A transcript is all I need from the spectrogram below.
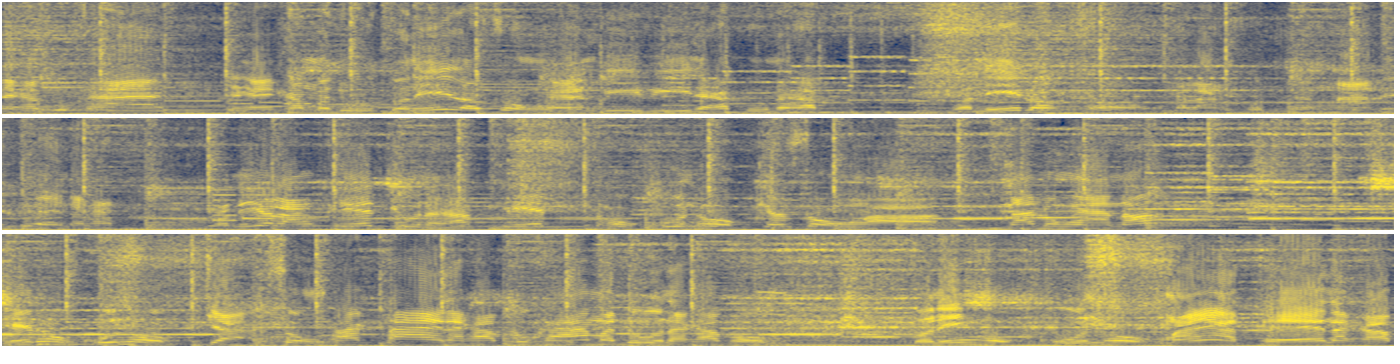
นะครับลูกค้ายังไงเข้ามาดูตัวนี้เราส่งงาน DV นะครับดูนะครับ วันนี้รอบ2กำลังขนเงินมาเรื่อยๆนะครับวันนี้กำลังเทสอยู่นะครับเทส6คูณ6จะส่งอ่าหน้าโรงงานเนาะเทส6คูณ6จะส่งภาคใต้นะครับ ลูกค้ามาดูนะครับ ผม ตัวนี้6คูณ6ไม้อัดแท้นะครับ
